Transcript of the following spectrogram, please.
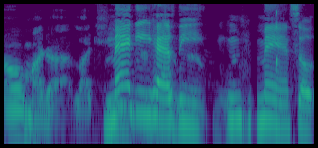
oh my god! Like she, Maggie has the man. So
